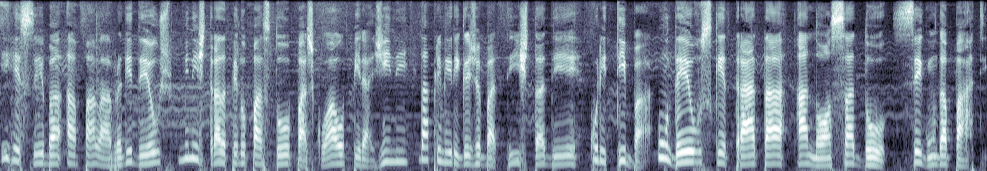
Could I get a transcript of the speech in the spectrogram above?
e receba a palavra de Deus ministrada pelo pastor Pascoal Piragini da Primeira Igreja Batista de Curitiba. Um Deus que trata a nossa dor. Segunda parte.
